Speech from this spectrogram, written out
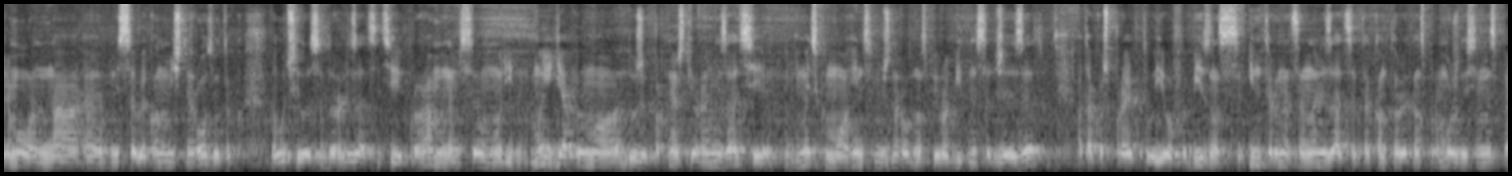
е, на е, місцевий економічний розвиток, долучилося до реалізації цієї програми на місцевому рівні. Ми дякуємо дуже партнерській організації німецькому агентству міжнародного співробітництва GSZ, а також проекту ЄОФА Бізнес, інтернаціоналізація та конкурентна спроможність МСП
